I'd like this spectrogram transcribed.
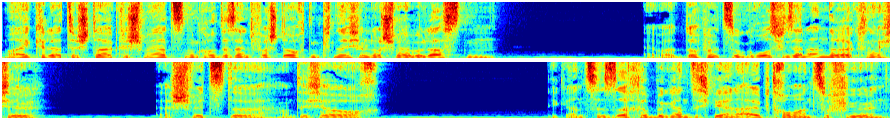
Michael hatte starke Schmerzen und konnte seinen verstauchten Knöchel nur schwer belasten. Er war doppelt so groß wie sein anderer Knöchel. Er schwitzte und ich auch. Die ganze Sache begann sich wie ein Albtraum anzufühlen.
